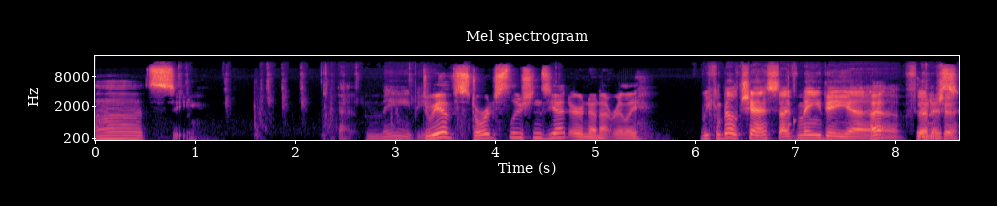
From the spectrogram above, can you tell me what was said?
Uh, let's see. That maybe. Do we have storage solutions yet, or no? Not really. We can build chests. I've made a uh, uh, furniture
